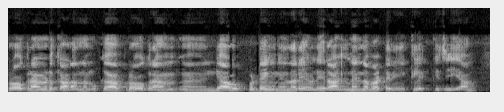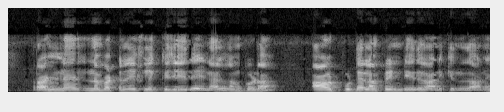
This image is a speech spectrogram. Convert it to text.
പ്രോഗ്രാം ഇവിടെ കാണാം. നമുക്ക് ആ പ്രോഗ്രാമിന്റെ ഔട്ട്പുട്ട് എങ്ങനെയാണെന്ന് അറിയാൻ വേണ്ടി റൺ എന്ന ബട്ടണിൽ ക്ലിക്ക് ചെയ്യാം. റൺ എന്ന ബട്ടണിൽ ക്ലിക്ക് ചെയ്ത് കഴിഞ്ഞാൽ നമുക്കിവിടെ ഔട്ട്പുട്ട് എല്ലാം പ്രിന്റ് ചെയ്ത് കാണിക്കുന്നതാണ്.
